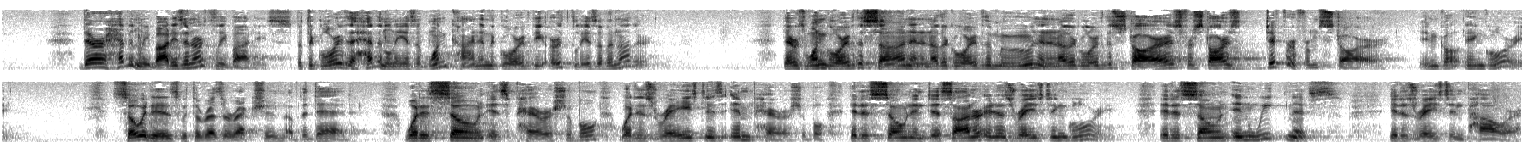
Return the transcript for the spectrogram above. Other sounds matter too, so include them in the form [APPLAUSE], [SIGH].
There are heavenly bodies and earthly bodies, but the glory of the heavenly is of one kind, and the glory of the earthly is of another. There is one glory of the sun, and another glory of the moon, and another glory of the stars, for stars differ from star in, in glory. So it is with the resurrection of the dead. What is sown is perishable, what is raised is imperishable. It is sown in dishonor, it is raised in glory. It is sown in weakness, it is raised in power.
